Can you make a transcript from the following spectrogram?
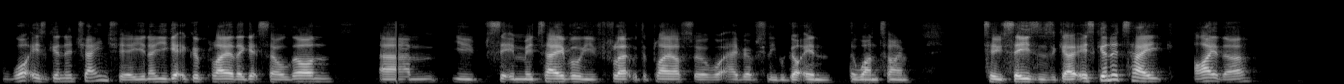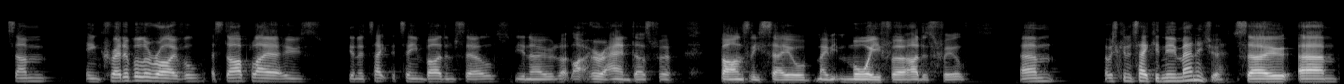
what is going to change here. You know, you get a good player, they get sold on. Um, you sit in mid-table, you flirt with the playoffs or what have you. Obviously, we got in the one time two seasons ago. It's going to take either some incredible arrival, a star player who's going to take the team by themselves, you know, like, like does for Barnsley, say, or maybe Mooy for Huddersfield. Um, I was going to take a new manager. So um,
